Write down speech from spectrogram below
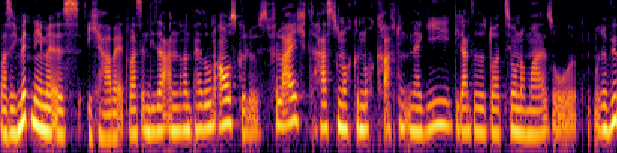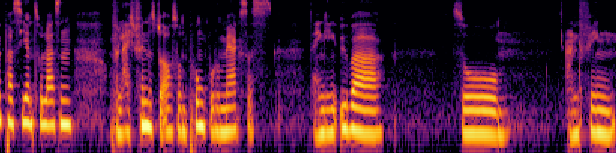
Was ich mitnehme ist, ich habe etwas in dieser anderen Person ausgelöst. Vielleicht hast du noch genug Kraft und Energie, die ganze Situation nochmal so Revue passieren zu lassen. Und vielleicht findest du auch so einen Punkt, wo du merkst, dass dein Gegenüber so anfing,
